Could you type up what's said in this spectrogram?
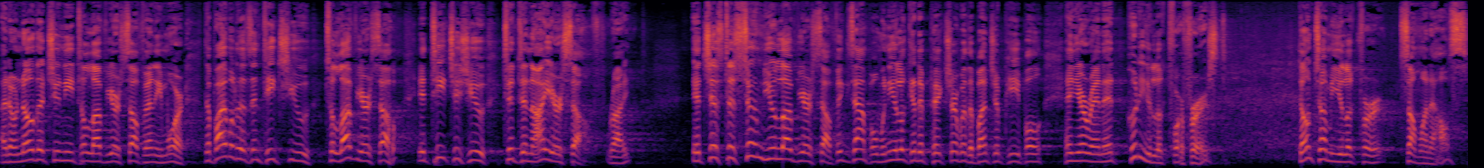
I don't know that you need to love yourself anymore. The Bible doesn't teach you to love yourself. It teaches you to deny yourself, right? It's just assumed you love yourself. Example, when you look at a picture with a bunch of people and you're in it, who do you look for first? Don't tell me you look for someone else.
